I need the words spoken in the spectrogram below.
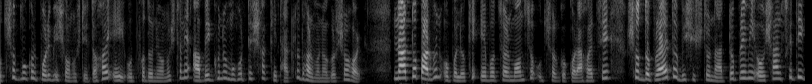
উৎসবমুখর পরিবেশ অনুষ্ঠিত হয়। এই উদ্বোধনী অনুষ্ঠানে আবেগঘন মুহূর্তের সাক্ষী থাকল ধর্মনগর শহর। নাট্য পার্বণ উপলক্ষে এবছর মঞ্চ উৎসর্গ করা হয়েছে। সদ্য প্রয়াত বিশিষ্ট নাট্যপ্রেমী ও সাংস্কৃতিক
